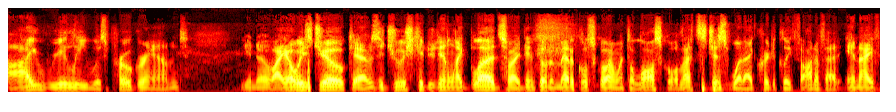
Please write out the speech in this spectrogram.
I really was programmed. You know, I always joke I was a Jewish kid who didn't like blood, so I didn't go to medical school. I went to law school. That's just what I critically thought of it. And I've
